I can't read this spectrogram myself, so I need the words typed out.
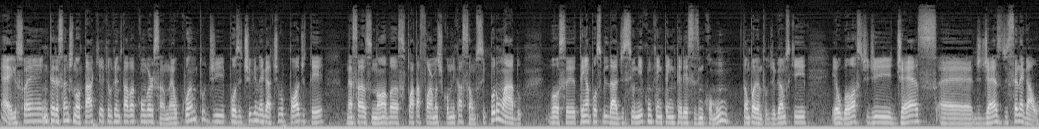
É, isso é interessante notar que aquilo que a gente estava conversando, né? O quanto de positivo e negativo pode ter nessas novas plataformas de comunicação. Se por um lado você tem a possibilidade de se unir com quem tem interesses em comum, então, por exemplo, digamos que eu goste de jazz, é, de jazz de Senegal,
